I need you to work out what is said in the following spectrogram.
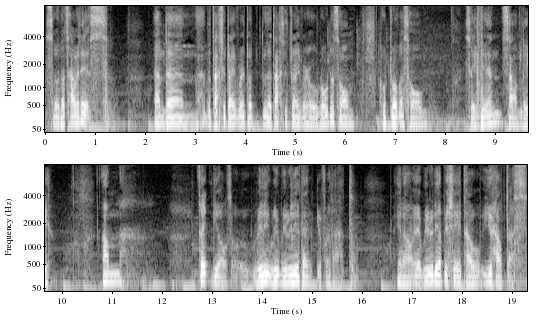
so that's how it is. And then the taxi driver, the taxi driver who rode us home, who drove us home safely and soundly. Um, thank you also. Really, we, we really thank you for that. You know, it, we really appreciate how you helped us.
